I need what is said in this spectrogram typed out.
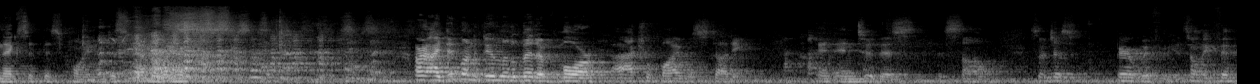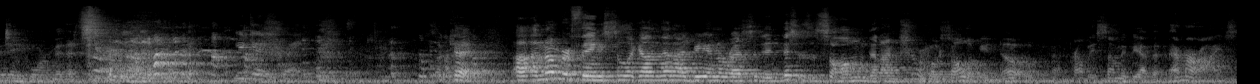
next at this point. I'm just All right, I did want to do a little bit of more actual Bible study in, into this, this psalm. So just bear with me. It's only 15 more minutes. You're doing great. Okay, uh, a number of things to look at, and then I'd be interested in. This is a psalm that I'm sure most all of you know. Probably some of you have it memorized.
